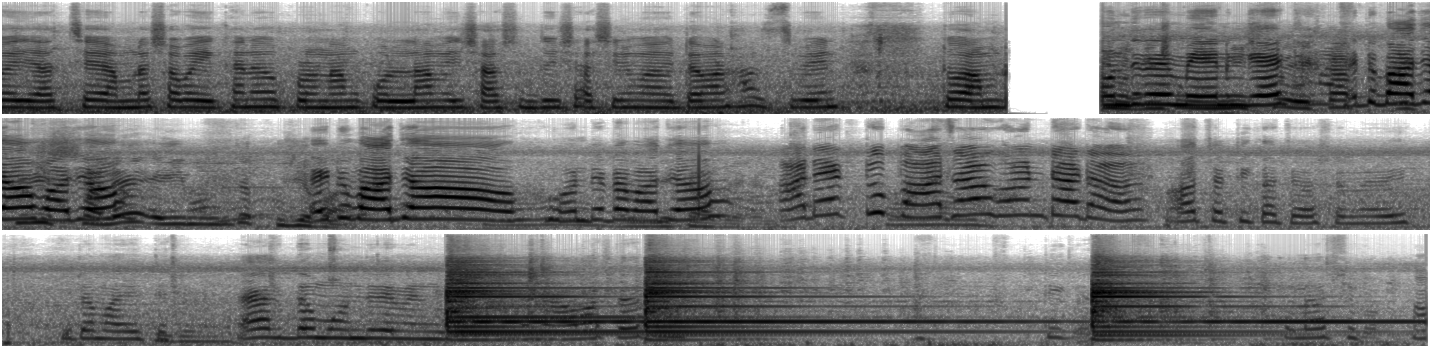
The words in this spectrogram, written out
হয়ে যাচ্ছে। আমরা সবাই এখানেও প্রণাম করলাম এই শাশুড়ি দুই শাশুড়ি মা এটা আমার হাজবেন্ড তো আমরা মন্দিরের মেন গেট একটু বাজাও বাজাও। একটু বাজাও ঘন্টাটা বাজাও। আরে একটু বাজাও ঘন্টাটা। আচ্ছা ঠিক আছে অসুবিধা নেই। এটা মারিতে একদম মন্দিরের মেন গেট আওয়াজটা ঠিক আছে চলে আসো আমরা ভেতর ঢুকে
